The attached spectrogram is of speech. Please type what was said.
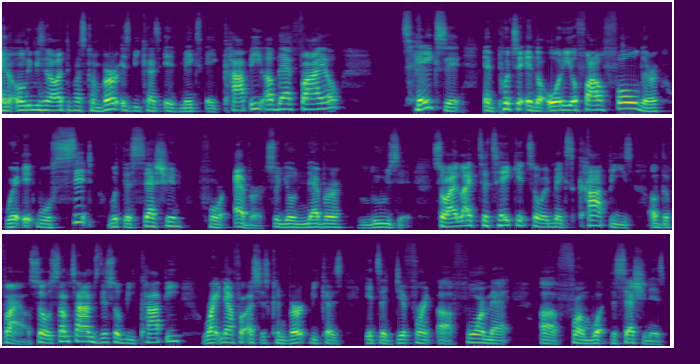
And the only reason I like to press convert is because it makes a copy of that file takes it and puts it in the audio file folder where it will sit with the session forever. So you'll never lose it. So I like to take it so it makes copies of the file. So sometimes this will be copy. Right now for us is convert because it's a different uh, format uh, from what the session is.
